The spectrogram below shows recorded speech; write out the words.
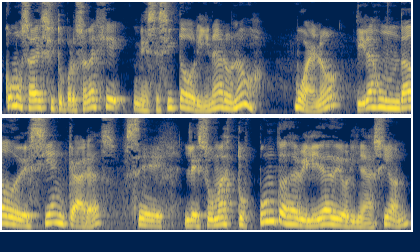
¿cómo sabes si tu personaje necesita orinar o no? Bueno, tirás un dado de 100 caras, Sí, le sumás tus puntos de habilidad de orinación.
